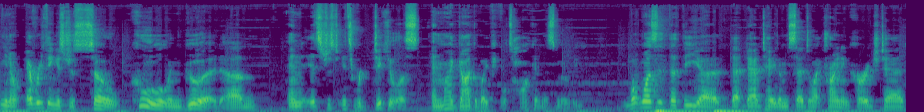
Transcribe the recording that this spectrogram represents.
you know, everything is just so cool and good, um, and it's just it's ridiculous. And my God, the way people talk in this movie. What was it that the uh, that Dad Tatum said to like try and encourage Ted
